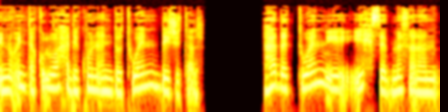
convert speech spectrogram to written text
إنه أنت كل واحد يكون عنده twin digital هذا ال twin يحسب مثلا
